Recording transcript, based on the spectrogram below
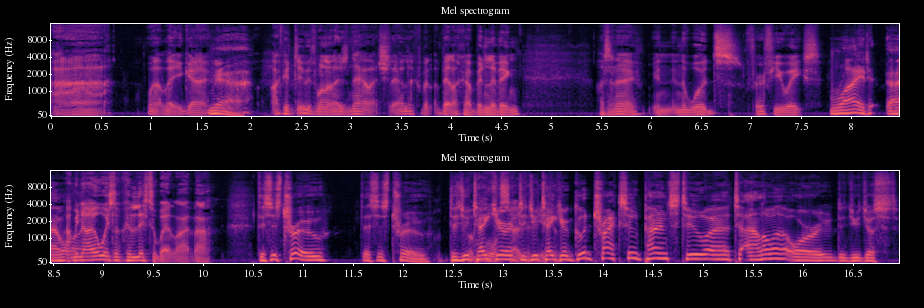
Ah. Well, there you go. Yeah. I could do with one of those now, actually. I look a bit, a bit like I've been living, I don't know, in, in the woods for a few weeks. Right. Uh, I mean, I always look a little bit like that. This is true. This is true. Did you but take your so Did you take your good tracksuit pants to uh, to Alloa, or did you just?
